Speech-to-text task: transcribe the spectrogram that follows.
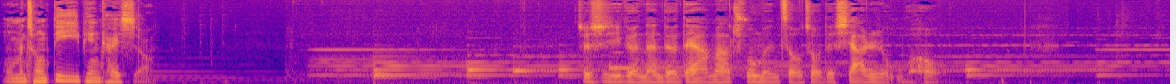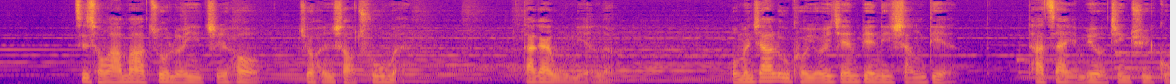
我们从第一篇开始哦。这是一个难得带阿妈出门走走的夏日午后。自从阿妈坐轮椅之后，就很少出门，大概五年了。我们家路口有一间便利商店，她再也没有进去过。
